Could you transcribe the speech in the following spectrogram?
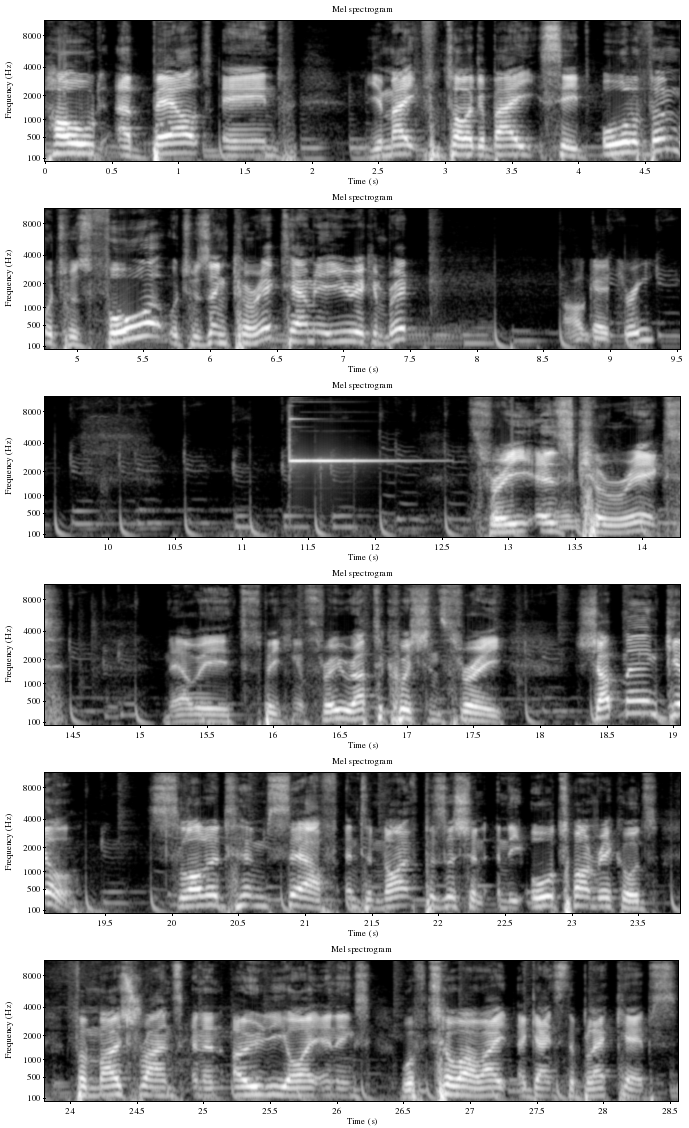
hold a bout? And your mate from Tolaga Bay said all of them, which was four, which was incorrect. How many do you reckon, Brett? I'll go three. Three is correct. Now we're speaking of three, we're up to question three. Shubman Gill slotted himself into ninth position in the all-time records for most runs in an ODI innings with 208 against the Black Caps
